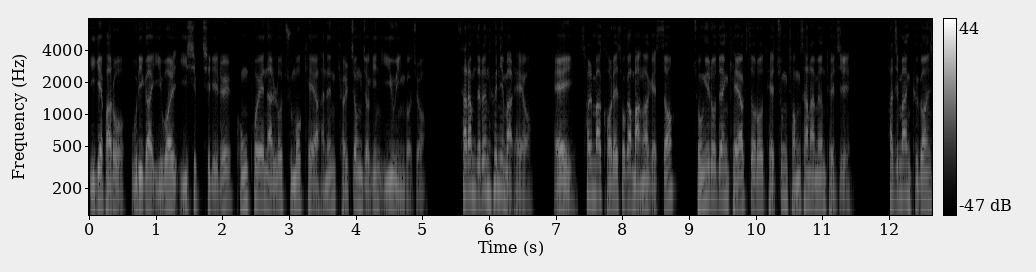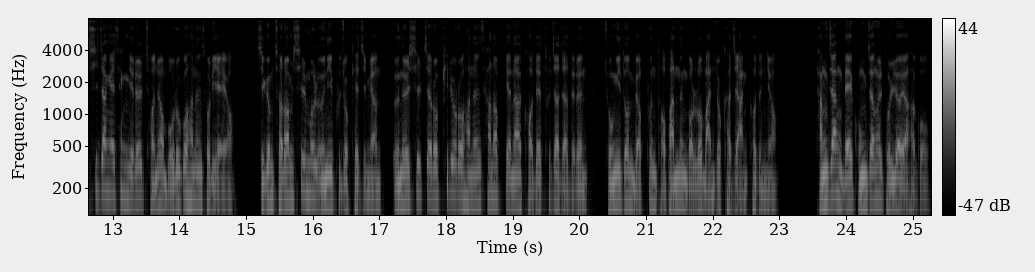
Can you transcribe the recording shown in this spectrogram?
이게 바로 우리가 2월 27일을 공포의 날로 주목해야 하는 결정적인 이유인 거죠. 사람들은 흔히 말해요. 에이, 설마 거래소가 망하겠어? 종이로 된 계약서로 대충 정산하면 되지. 하지만 그건 시장의 생리를 전혀 모르고 하는 소리예요. 지금처럼 실물 은이 부족해지면 은을 실제로 필요로 하는 산업계나 거대 투자자들은 종이돈 몇 푼 더 받는 걸로 만족하지 않거든요. 당장 내 공장을 돌려야 하고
